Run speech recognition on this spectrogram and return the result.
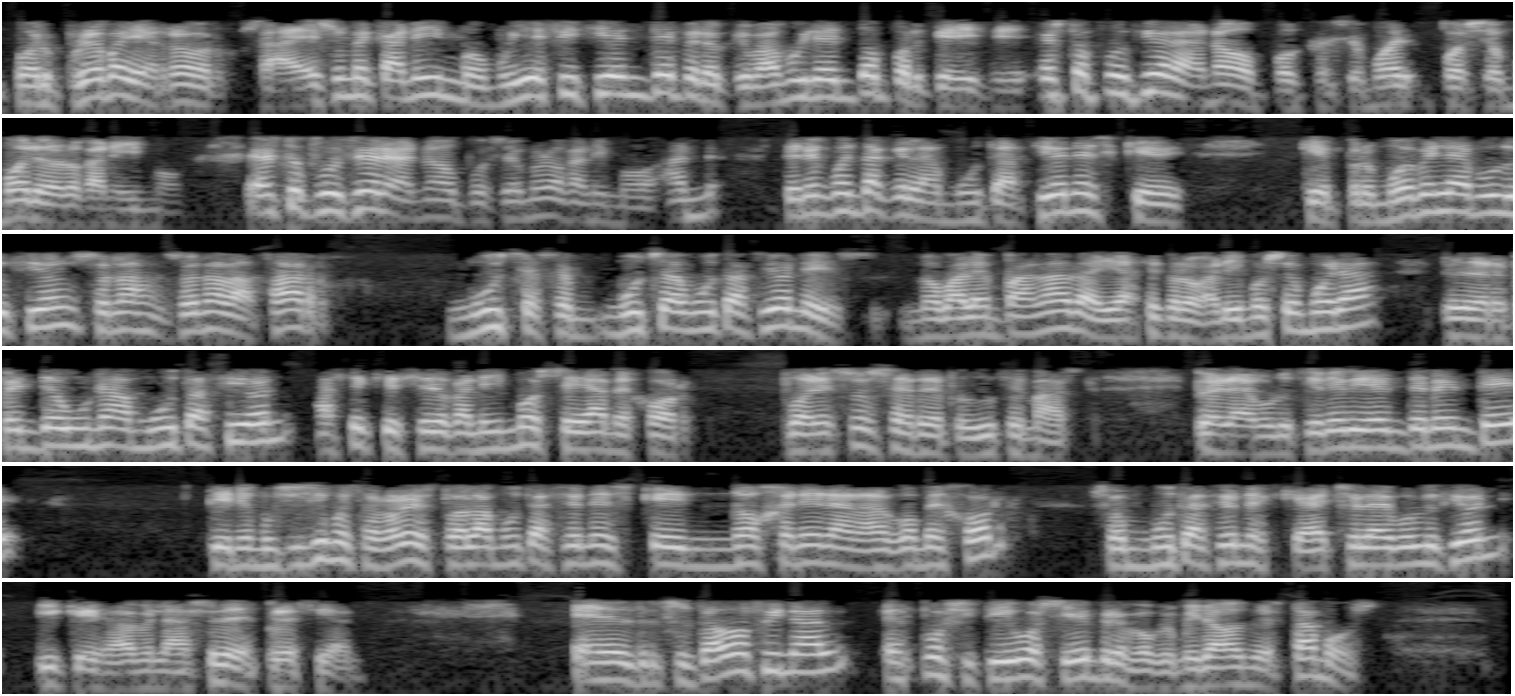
por prueba y error. O sea, es un mecanismo muy eficiente, pero que va muy lento porque dice, ¿esto funciona? No, porque se muere, pues se muere el organismo. ¿Esto funciona? No, pues se muere el organismo. Ten en cuenta que las mutaciones que, que promueven la evolución son, son al azar muchas, muchas mutaciones no valen para nada y hace que el organismo se muera, pero de repente una mutación hace que ese organismo sea mejor. Por eso se reproduce más. Pero la evolución, evidentemente, tiene muchísimos errores. Todas las mutaciones que no generan algo mejor son mutaciones que ha hecho la evolución y que a se desprecian. El resultado final es positivo siempre, porque mira dónde estamos.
